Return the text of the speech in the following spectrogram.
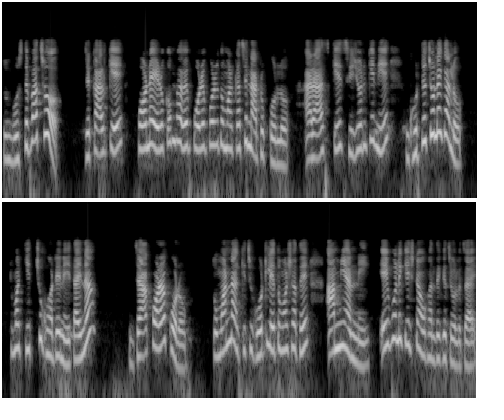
তুমি বুঝতে পারছ? যে কালকে পর্ণা এরকম ভাবে পড়ে পড়ে তোমার কাছে নাটক করল, আর আজকে সৃজনকে নিয়ে ঘুরতে চলে গেল? তোমার কিচ্ছু ঘটে নেই, তাই না? যা করা করো। তোমার না কিছু ঘটলে তোমার সাথে আমি আর নেই। এই বলে কৃষ্ণা ওখান থেকে চলে যায়।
